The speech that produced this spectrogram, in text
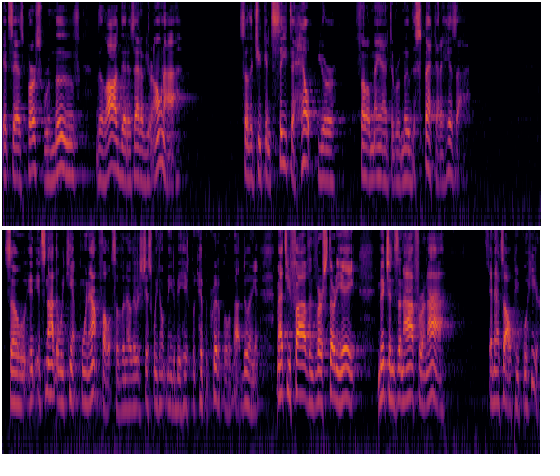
it says, First remove the log that is out of your own eye so that you can see to help your fellow man to remove the speck out of his eye. So it, it's not that we can't point out faults of another, it's just we don't need to be hypocritical about doing it. Matthew 5 and verse 38 mentions an eye for an eye, and that's all people hear.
